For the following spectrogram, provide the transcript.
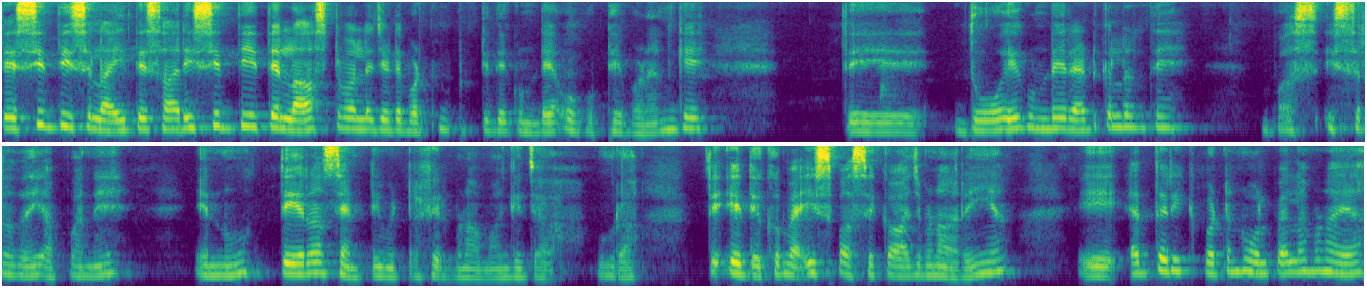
ਤੇ ਸਿੱਧੀ ਸਿਲਾਈ ਤੇ ਸਾਰੀ ਸਿੱਧੀ ਤੇ ਲਾਸਟ ਵਾਲੇ ਜਿਹੜੇ ਬਟਨ ਪੁੱਟੀ ਦੇ ਕੁੰਡੇ ਆ, ਉਹ ਪੁੱਠੇ ਬਣਨਗੇ ਤੇ ਦੋ ਇਹ ਗੁੰਡੇ ਰੈੱਡ ਕਲਰ ਦੇ ਬਸ ਇਸ ਤਰ੍ਹਾਂ ਦਾ ਹੀ ਆਪਾਂ ਨੇ ਇਹਨੂੰ 13 ਸੈਂਟੀਮੀਟਰ ਫਿਰ ਬਣਾਵਾਂਗੇ ਜਾ ਪੂਰਾ। ਤੇ ਇਹ ਦੇਖੋ ਮੈਂ ਇਸ ਪਾਸੇ ਕਾਜ ਬਣਾ ਰਹੀ ਆ ਇਹ ਇੱਧਰ ਇੱਕ ਬਟਨ ਹੋਲ ਪਹਿਲਾਂ ਬਣਾਇਆ।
